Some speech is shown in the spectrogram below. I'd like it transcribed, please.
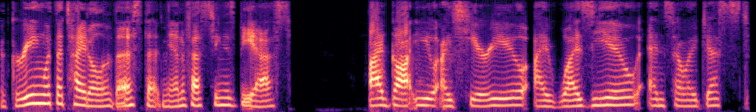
agreeing with the title of this, that manifesting is BS, I've got you. I hear you. I was you. And so I just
